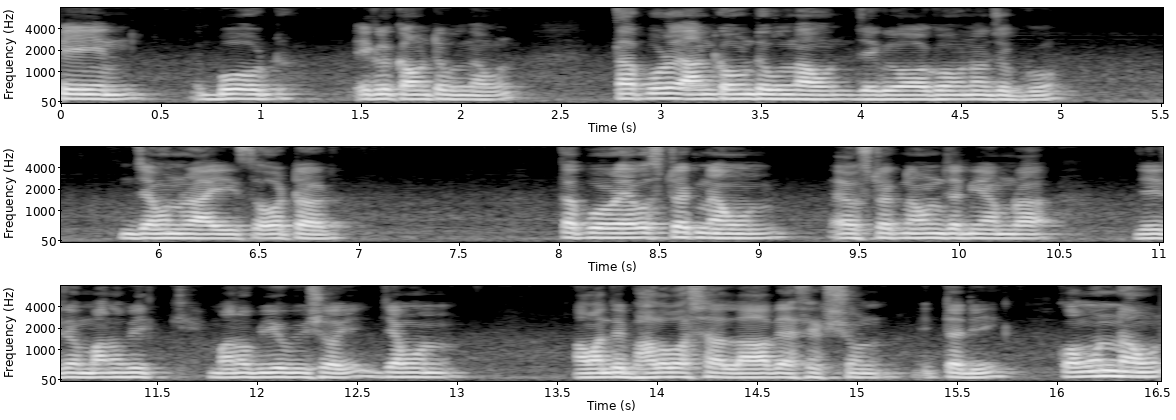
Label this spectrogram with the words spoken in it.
পেন বোর্ড এগুলো কাউন্টেবল নাউন তারপরে আনকাউন্টেবল নাউন যেগুলো অগণনাযোগ্য যেমন রাইস ওয়াটার তারপর অ্যাবস্ট্রাক্ট নাউন অ্যাবস্ট্রাক্ট নাউন জানি আমরা যেটা মানবিক, মানবীয় বিষয়, যেমন আমাদের ভালোবাসা লাভ অ্যাফেকশন ইত্যাদি। কমন নাউন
